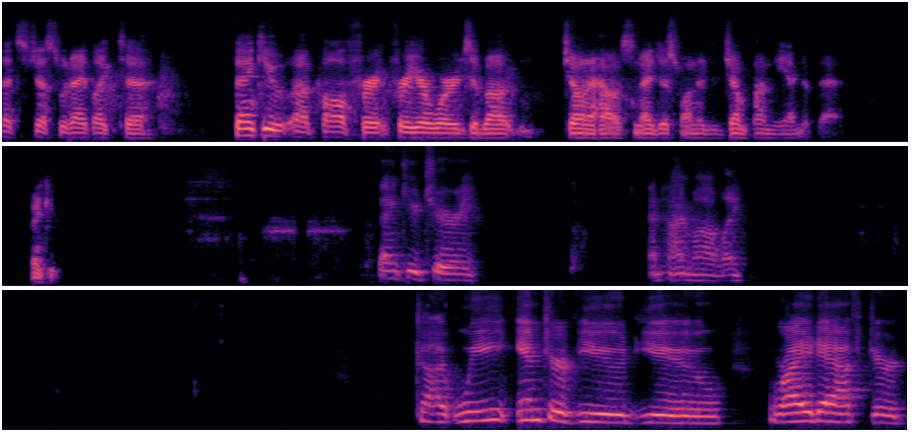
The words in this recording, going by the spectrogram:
that's just what I'd like to thank you, uh, Paul, for, for your words about Jonah House. And I just wanted to jump on the end of that. Thank you. Thank you, Jerry. And hi, Molly. God, we interviewed you right after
